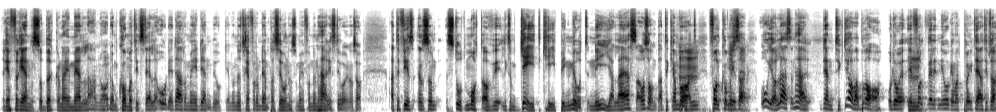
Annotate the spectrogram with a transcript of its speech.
referenser böckerna emellan och de kommer till ett ställe, oh det är där de är i den boken och nu träffar de den personen som är från den här historien och så. Att det finns en sån stort mått av liksom gatekeeping mot nya läsare och sånt. Att det kan vara Mm. att folk kommer in Just så här, det. oh jag läste den här, den tyckte jag var bra. Och då är Mm. folk väldigt noga med att poängtera typ så,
